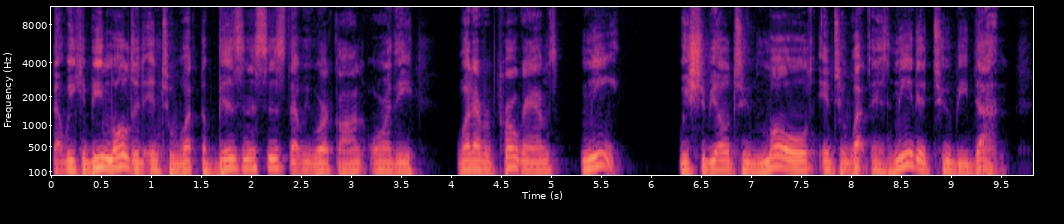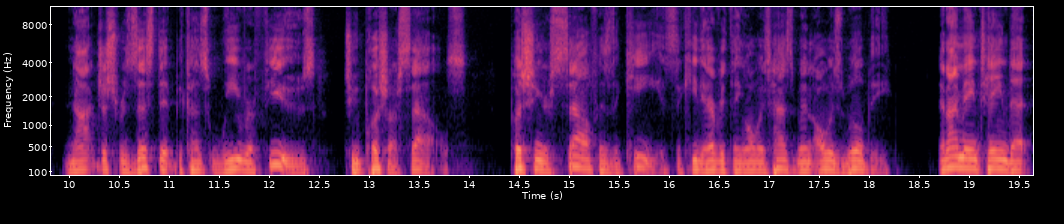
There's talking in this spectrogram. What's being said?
that we can be molded into what the businesses that we work on or the whatever programs need. We should be able to mold into what is needed to be done not just resist it because we refuse to push ourselves. Pushing yourself is the key. It's the key to everything, always has been, always will be. And I maintain that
